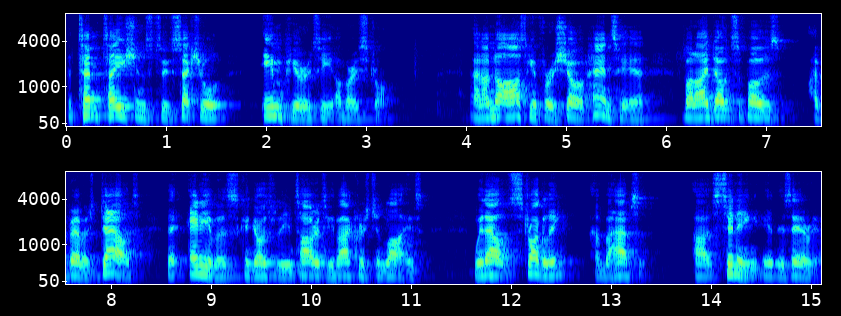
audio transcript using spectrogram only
the temptations to sexual impurity are very strong. And I'm not asking for a show of hands here, but I don't suppose, I very much doubt, that any of us can go through the entirety of our Christian lives without struggling and perhaps uh, sinning in this area.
